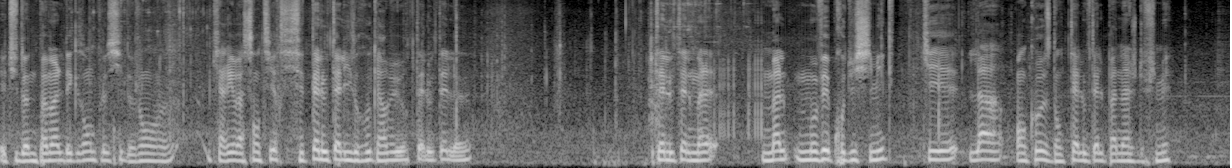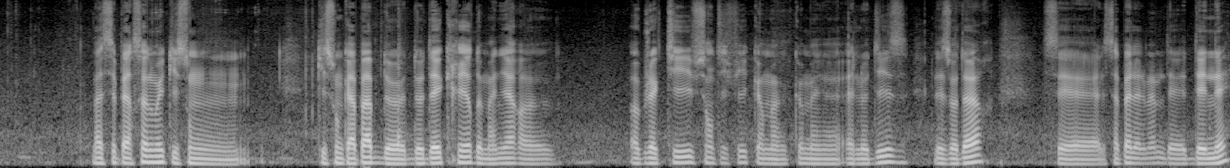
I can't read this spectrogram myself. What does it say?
Et tu donnes pas mal d'exemples aussi de gens euh, qui arrivent à sentir si c'est tel ou tel hydrocarbure, tel ou tel, euh, tel ou tel mal, mauvais produit chimique qui est là en cause dans tel ou tel panache de fumée bah, Ces personnes oui, qui, sont, qui sont capables de, décrire de manière euh, objective, scientifique, comme, comme elles, le disent, les odeurs, elles s'appellent elles-mêmes des, des, nez.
